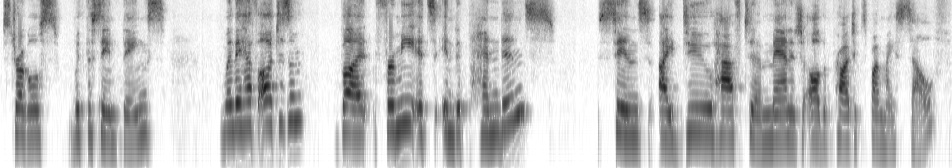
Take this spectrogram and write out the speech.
struggles with the same things when they have autism, but for me it's independence since I do have to manage all the projects by myself.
